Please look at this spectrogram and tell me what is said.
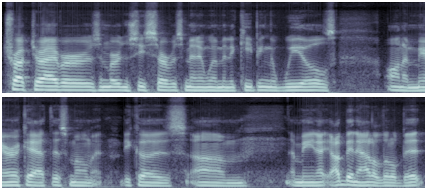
truck drivers, emergency servicemen and women to keeping the wheels on America at this moment. Because, um, I mean, I, I've been out a little bit,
